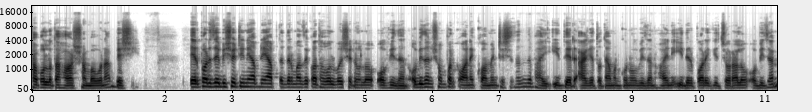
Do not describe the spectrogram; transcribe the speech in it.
সফলতা হওয়ার সম্ভাবনা বেশি। এরপরে যে বিষয়টি নিয়ে আপনি আপনাদের মাঝে কথা বলব, সেটা হলো অভিযান। অভিযান সম্পর্কে অনেক কমেন্ট এসেছেন যে, ভাই, ঈদের আগে তো তেমন কোনো অভিযান হয়নি, ঈদের পরে কি জোরালো অভিযান?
